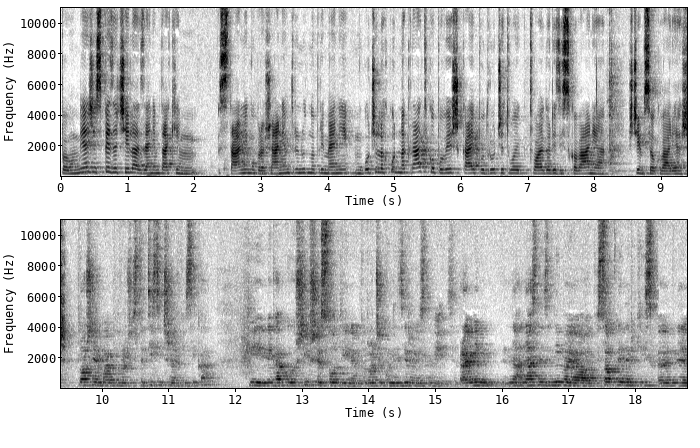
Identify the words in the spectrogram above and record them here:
Pa bom jaz že spet začela z enim takim stalnim vprašanjem, trenutno pri meni. Mogoče lahko na kratko poveš, kaj je področje tvoj, tvojega raziskovanja, s čim se ukvarjaš. Splošno je moje področje statistična fizika ki nekako širše sodi na področje kondenziranih snovi. Se pravi, na, nas ne zanimajo visoke energijske, ne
